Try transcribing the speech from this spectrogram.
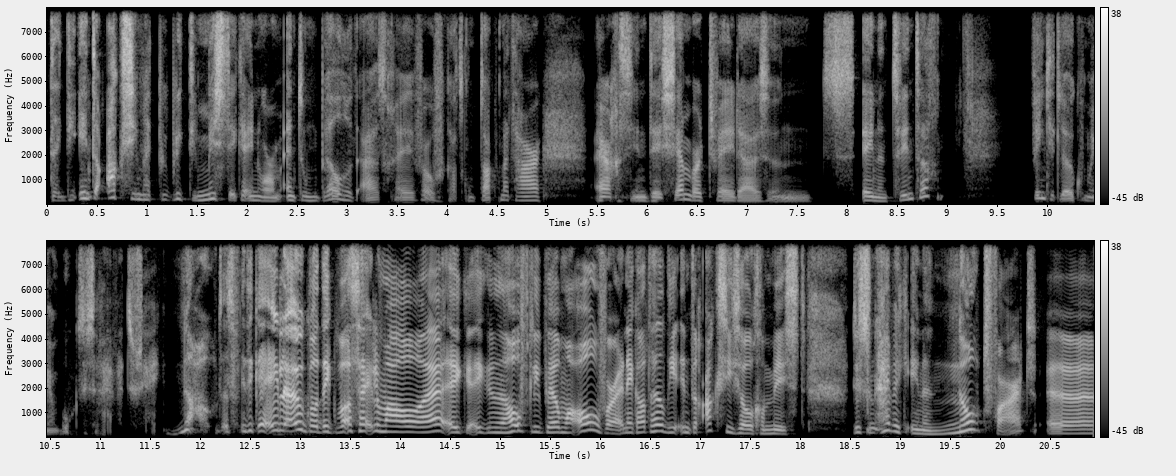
die interactie met het publiek, die miste ik enorm. En toen belde het uitgever, of ik had contact met haar, ergens in december 2021 vind je het leuk om weer een boek te schrijven? Toen zei ik, nou, dat vind ik heel leuk, want ik was helemaal, hè, ik, ik, mijn hoofd liep helemaal over en ik had heel die interactie zo gemist. Dus toen heb ik in een noodvaart, uh,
